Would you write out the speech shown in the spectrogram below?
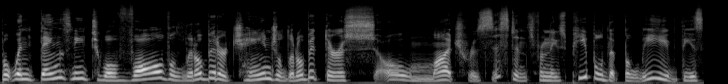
but when things need to evolve a little bit or change a little bit, there is so much resistance from these people that believe these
